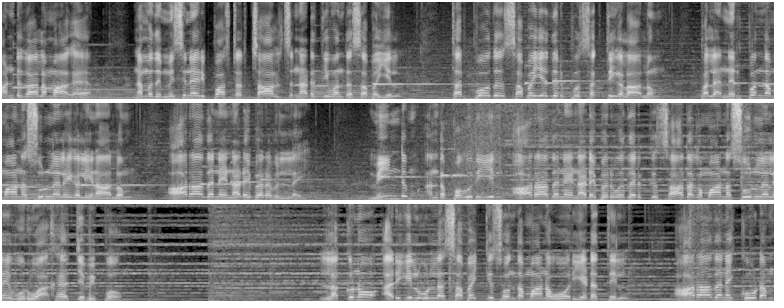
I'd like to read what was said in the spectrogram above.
ஆண்டு காலமாக நமது மிஷினரி பாஸ்டர் சார்ல்ஸ் நடத்தி வந்த சபையில் தற்போது சபை எதிர்ப்பு சக்திகளாலும் பல நிர்பந்தமான சூழ்நிலைகளினாலும் ஆராதனை நடைபெறவில்லை. மீண்டும் அந்த பகுதியில் ஆராதனை நடைபெறுவதற்கு சாதகமான சூழ்நிலை உருவாக ஜெபிப்போம். லக்னோ அருகில் உள்ள சபைக்கு சொந்தமான ஓர் இடத்தில் ஆராதனை கூடம்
